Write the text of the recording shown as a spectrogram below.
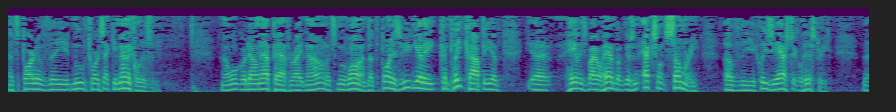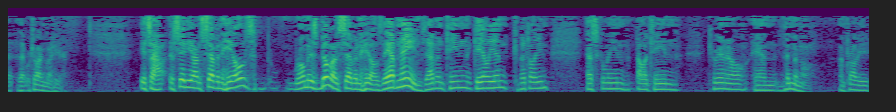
That's part of the move towards ecumenicalism. And I won't go down that path right now. Let's move on. But the point is, if you can get a complete copy of uh, Halley's Bible Handbook, there's an excellent summary of the ecclesiastical history that, that we're talking about here. It's a, a, city on seven hills. Rome is built on seven hills. They have names Aventine, Caelian, Capitoline, Esquiline, Palatine, Quirinal, and Viminal. I'm probably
